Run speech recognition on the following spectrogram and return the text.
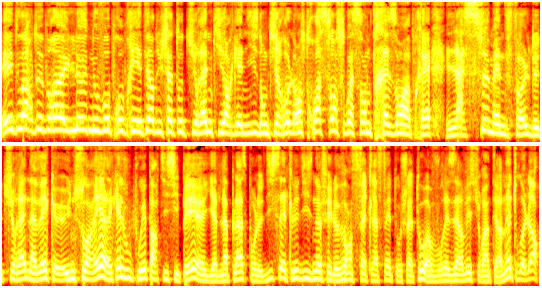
Edouard Debreuil, le nouveau propriétaire du château de Turenne qui organise, donc qui relance 373 ans après la semaine folle de Turenne avec une soirée à laquelle vous pouvez participer. Il y a de la place pour le 17, le 19 et le 20. Faites la fête au château, hein, vous réservez sur Internet ou alors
